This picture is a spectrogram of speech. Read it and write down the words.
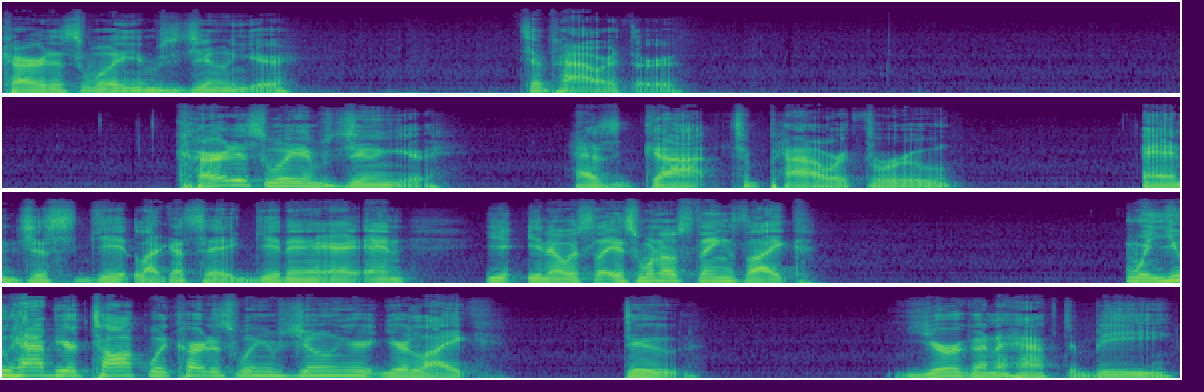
Curtis Williams Jr. to power through. Curtis Williams Jr. has got to power through and just get, like I said, get in there. And, you, you know, it's like, it's one of those things like when you have your talk with Curtis Williams Jr., you're like, dude, you're to have to be,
